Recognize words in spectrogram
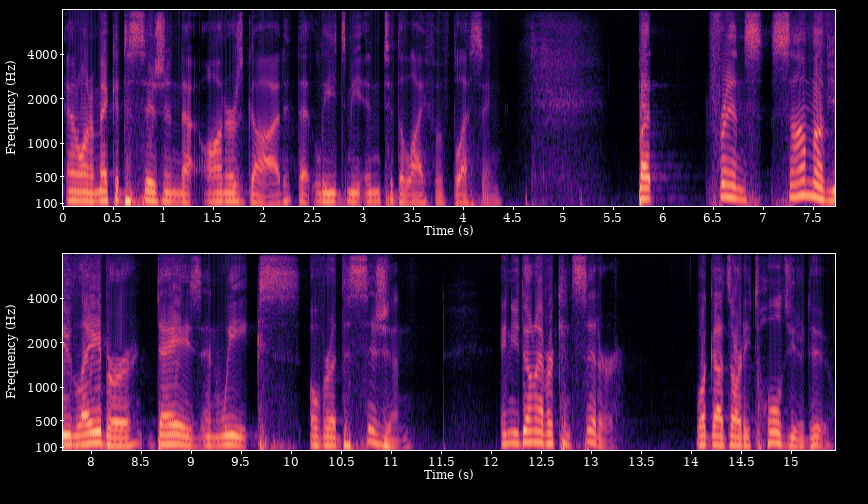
and I want to make a decision that honors God, that leads me into the life of blessing. But, friends, some of you labor days and weeks over a decision, and you don't ever consider what God's already told you to do.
